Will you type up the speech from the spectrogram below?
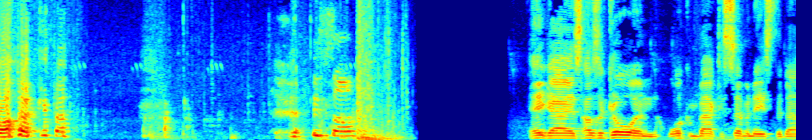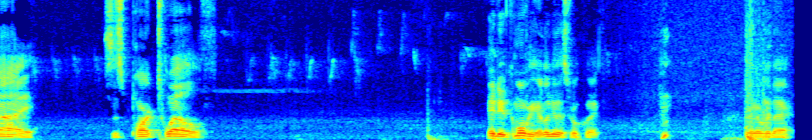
Fuck? I saw hey guys, how's it going? Welcome back to Seven Days to Die. This is part 12. Hey dude, come over here, look at this real quick. Right over there.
